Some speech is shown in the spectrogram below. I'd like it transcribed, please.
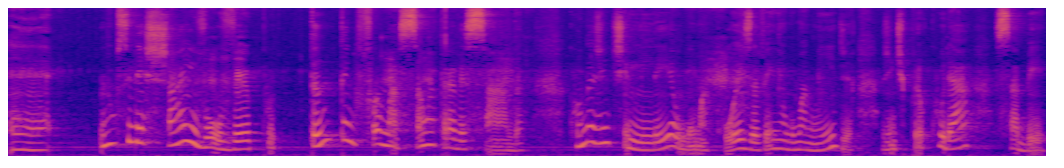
é, não se deixar envolver por tanta informação atravessada. Quando a gente lê alguma coisa, vem em alguma mídia, a gente procurar saber,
